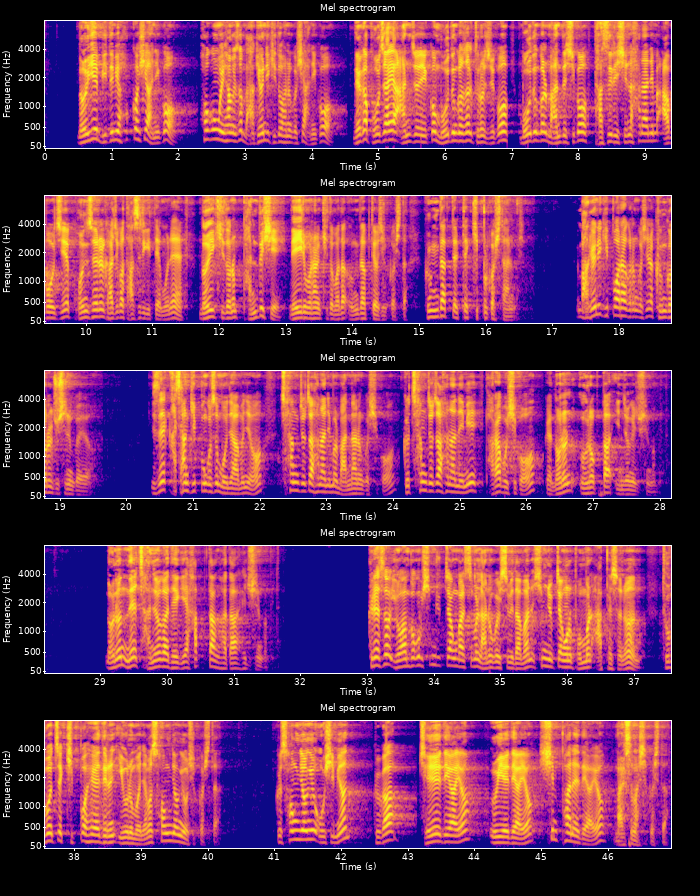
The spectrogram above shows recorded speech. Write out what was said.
너희의 믿음이 헛것이 아니고 허공을 향해서 막연히 기도하는 것이 아니고 내가 보좌에 앉아 있고 모든 것을 들어주고 모든 걸 만드시고 다스리시는 하나님 아버지의 권세를 가지고 다스리기 때문에 너희 기도는 반드시 내 이름을 하는 기도마다 응답되어질 것이다. 그 응답될 때 기쁠 것이다 하는 것입니다. 막연히 기뻐하라 그런 것이 아니라 근거를 주시는 거예요. 이제 가장 기쁜 것은 뭐냐면요. 창조자 하나님을 만나는 것이고 그 창조자 하나님이 바라보시고 너는 의롭다 인정해 주시는 겁니다. 너는 내 자녀가 되기에 합당하다 해 주시는 겁니다. 그래서 요한복음 16장 말씀을 나누고 있습니다만 16장 오늘 본문 앞에서는 두 번째 기뻐해야 되는 이유는 뭐냐면 성령이 오실 것이다. 그 성령이 오시면 그가 죄에 대하여 의에 대하여 심판에 대하여 말씀하실 것이다.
